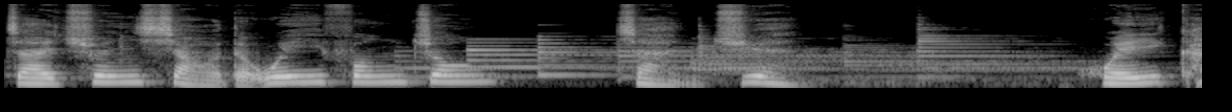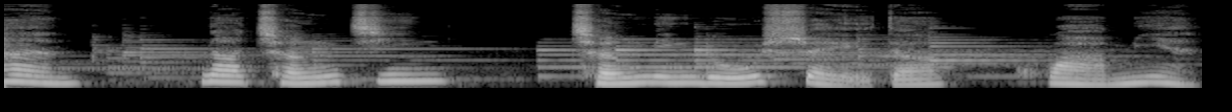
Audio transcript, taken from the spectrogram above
在春晓的微风中展卷，回看那曾经澄明如水的画面，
